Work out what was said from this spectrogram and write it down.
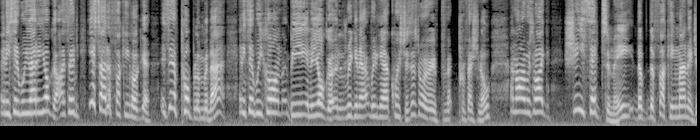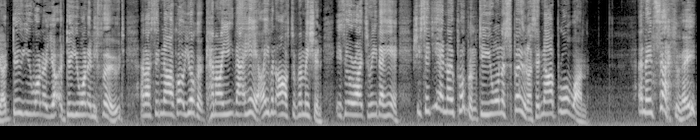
And he said, Well, you had a yogurt. I said, Yes, I had a fucking yogurt. Is there a problem with that? And he said, Well, you can't be eating a yogurt and reading out, reading out questions. That's not very pro- professional. And I was like, She said to me, the, the fucking manager, Do you want a do you want any food? And I said, No, I've got a yogurt. Can I eat that here? I even asked for permission. Is it all right to eat that here? She said, Yeah, no problem. Do you want a spoon? I said, No, I brought one. And then suddenly,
